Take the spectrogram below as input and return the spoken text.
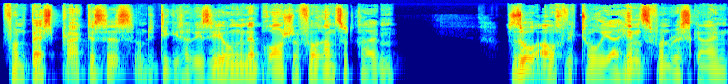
von Best Practices, um die Digitalisierung in der Branche voranzutreiben. So auch Victoria Hinz von Riskine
